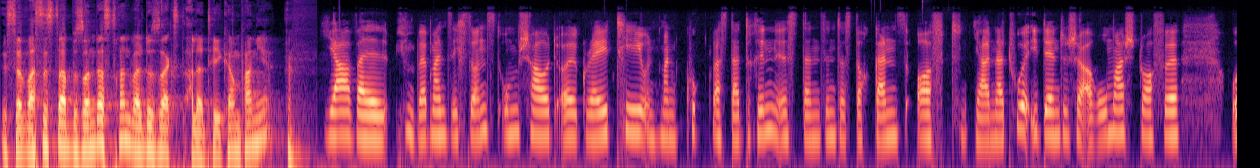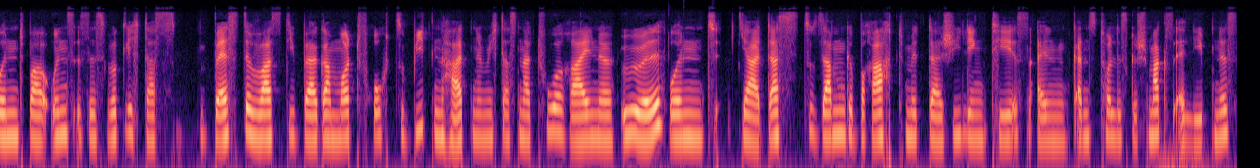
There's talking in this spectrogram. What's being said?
Ist da, was ist da besonders dran, weil du sagst à la Teekampagne? Ja, weil wenn man sich sonst umschaut, Earl Grey Tee und man guckt, was da drin ist, dann sind das doch ganz oft ja naturidentische Aromastoffe und bei uns ist es wirklich das Beste, was die Bergamottfrucht zu bieten hat, nämlich das naturreine Öl. Und ja, das zusammengebracht mit Darjeeling-Tee ist ein ganz tolles Geschmackserlebnis.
